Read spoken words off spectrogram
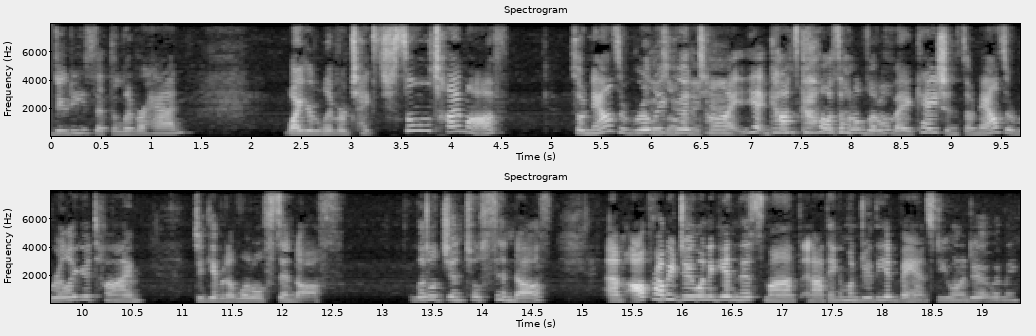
duties that the liver had while your liver takes just a little time off. So now's a really Goes good time. Yeah, God's goes on a little vacation. So now's a really good time to give it a little send off, little gentle send off. Um, I'll probably do one again this month, and I think I'm going to do the advance. Do you want to do it with me?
